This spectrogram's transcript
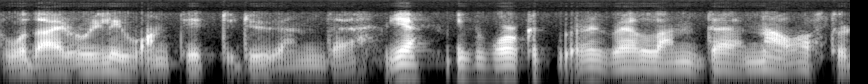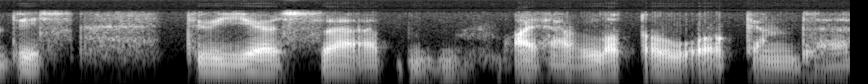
what I really wanted to do, and uh, yeah, it worked very well. And uh, now after this two years, uh, I have a lot of work, and uh,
